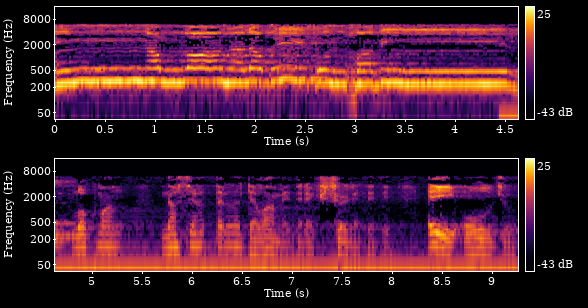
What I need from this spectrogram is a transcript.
İnna Allah latifun. Lokman nasihatlerine devam ederek şöyle dedi. Ey oğulcuğum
